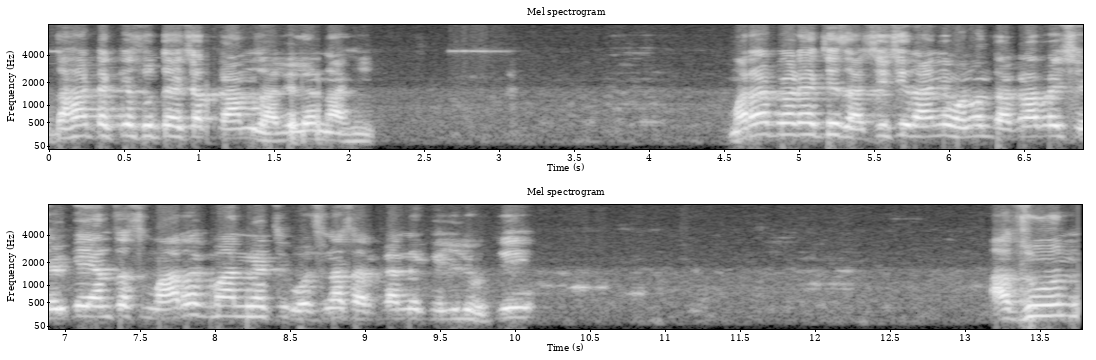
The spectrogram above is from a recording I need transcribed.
दहा टक्के सुद्धा याच्यात काम झालेलं नाही. मराठवाड्याची झाशीची राणी म्हणून दगडाबाई शेळके यांचं स्मारक बांधण्याची घोषणा सरकारने केलेली होती. अजून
